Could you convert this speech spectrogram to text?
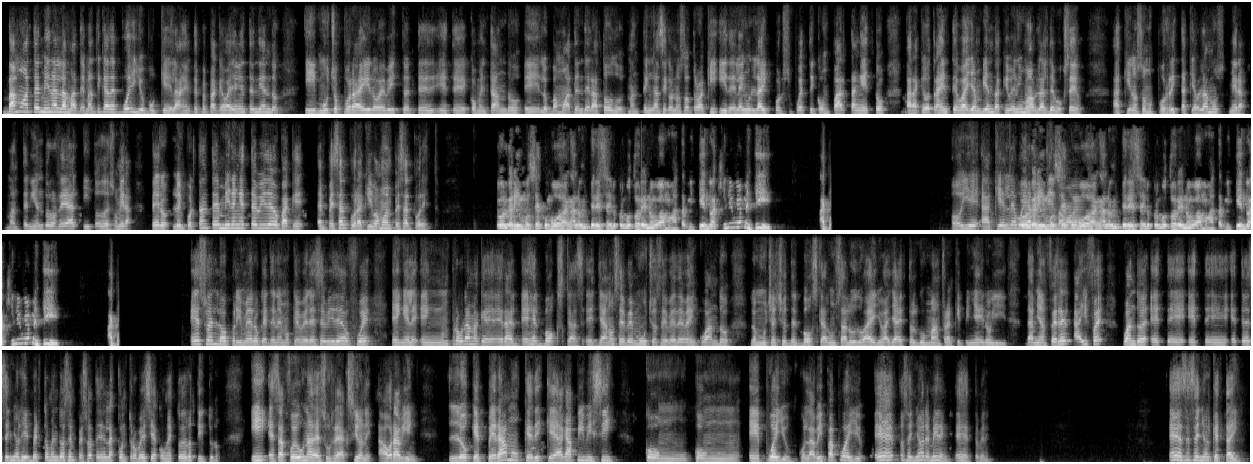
vamos a terminar la matemática de Puello porque la gente, pues, para que vayan entendiendo, y muchos por ahí los he visto este, este, comentando, eh, los vamos a atender a todos. Manténganse con nosotros aquí y denle un like, por supuesto, y compartan esto para que otra gente vayan viendo. Aquí venimos a hablar de boxeo. Aquí no somos porristas, aquí hablamos, mira, manteniendo lo real y todo eso. Mira, pero lo importante es, miren este video para que empezar por aquí. Vamos a empezar por esto. Los organismos se acomodan a los intereses de los promotores. No vamos a estar mintiendo. ¿A quién le voy a mentir? Oye, ¿a quién le Los voy a mentir? organismos se a acomodan a los intereses de los promotores. No vamos a estar mintiendo. ¿A quién le voy a mentir? Eso es lo primero que tenemos que ver. Ese video fue en, el, en un programa que era el, es el Boxcast. Eh, ya no se ve mucho, se ve de vez en cuando los muchachos del Boxcast. Un saludo a ellos allá, Héctor Guzmán, Frankie Piñeiro y Damián Ferrer. Ahí fue cuando este, este, este señor Gilberto Mendoza empezó a tener las controversias con esto de los títulos y esa fue una de sus reacciones. Ahora bien, lo que esperamos que, que haga PBC con, con eh, Puello, con la avispa Puello, es esto, señores, miren, es esto, miren. Es ese señor que está ahí.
